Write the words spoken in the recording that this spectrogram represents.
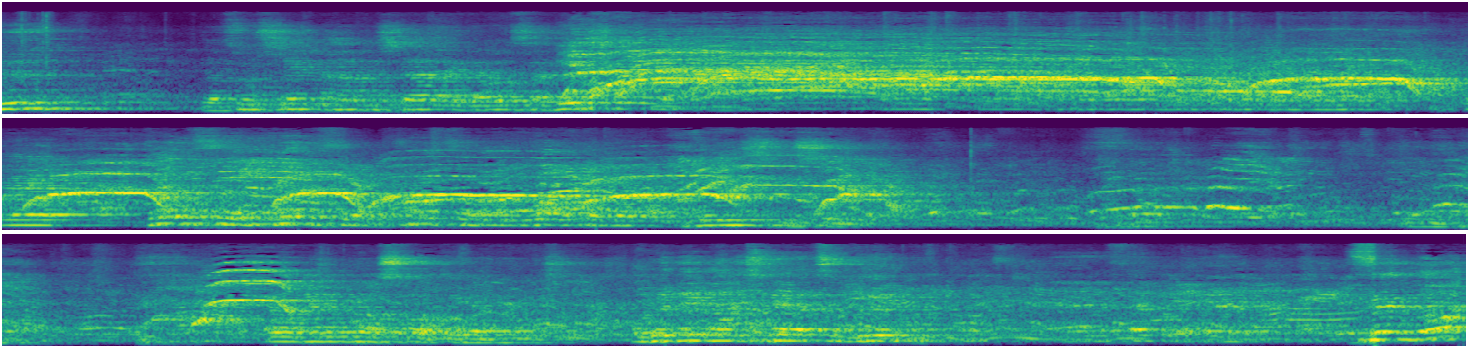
그 여섯 시에 한 시간에 나온 사람 Jag det är ett bra svar. Och hur länge har ni spelat som grupp? Fem år?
